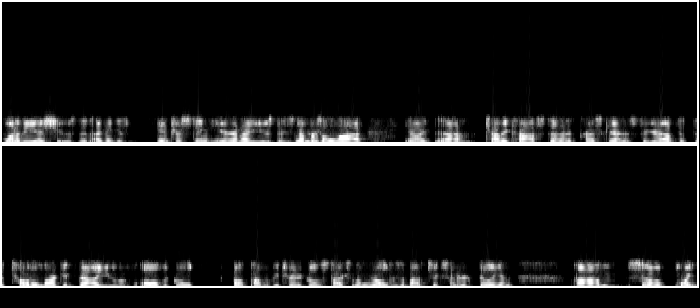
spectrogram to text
one of the issues that I think is interesting here, and I use these numbers a lot. You know, uh, Tavi Costa Crescat has figured out that the total market value of all the gold, all publicly traded gold stocks in the world is about 600 billion. Um, so 0.6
